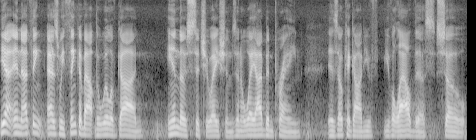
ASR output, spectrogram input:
Yeah, and I think as we think about the will of God in those situations, in a way I've been praying is okay, God, you've you've allowed this. So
